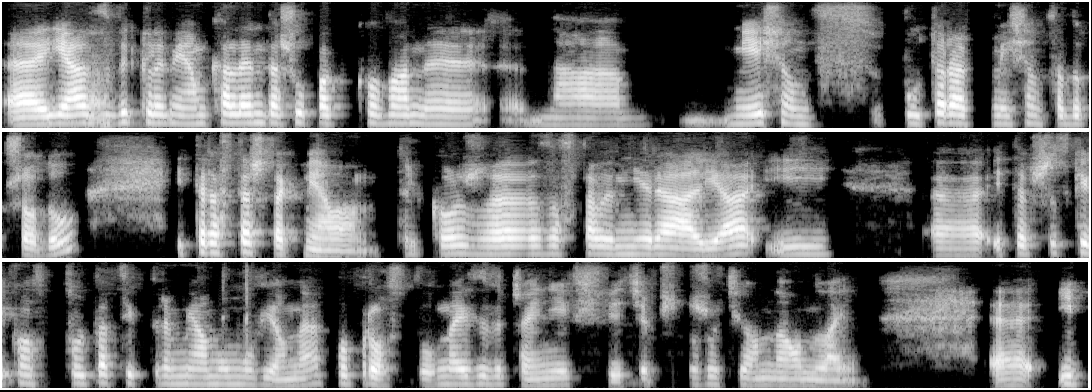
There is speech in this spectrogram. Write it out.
E, ja mhm. zwykle miałam kalendarz upakowany na miesiąc, półtora miesiąca do przodu i teraz też tak miałam, tylko że zastały mnie realia i e, i te wszystkie konsultacje, które miałam umówione, po prostu najzwyczajniej w świecie przerzuciłam na online. I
